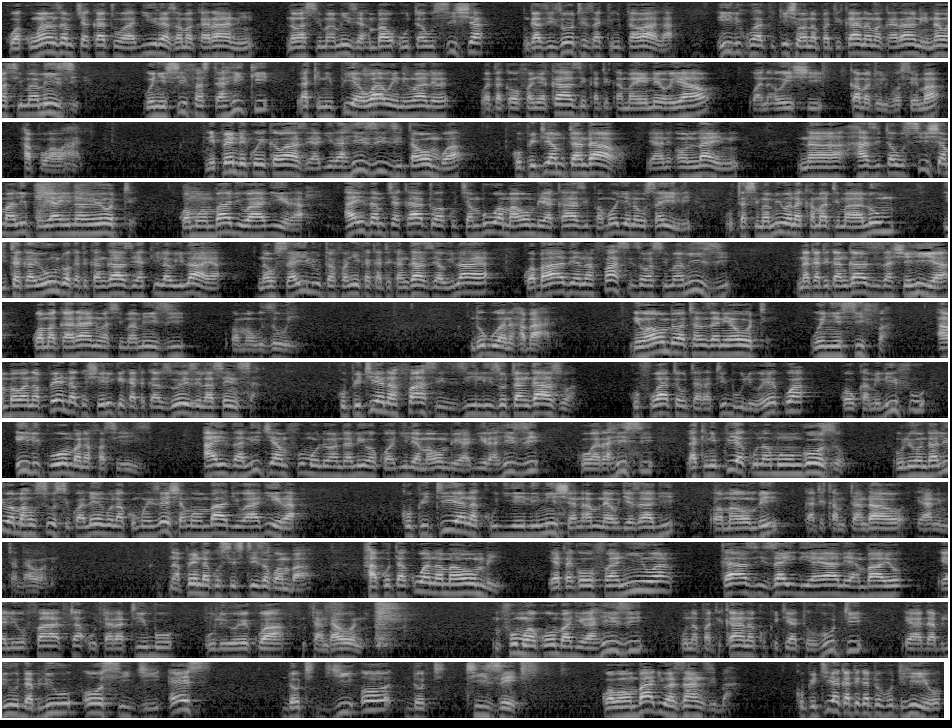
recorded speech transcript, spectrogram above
kwa kuanza mchakato wa ajira za makarani na wasimamizi ambao utahusisha ngazi zote za kiutawala ili kuhakikisha wanapatikana makarani na wasimamizi wenye sifa stahiki, lakini pia wawe ni wale watakaofanya kazi katika maeneo yao wanaoishi kama tulivyosema hapo awali. Nipende kuweka wazi, ajira hizi zitaombwa kupitia mtandao, yani online, na hazitahusisha malipo ya aina yoyote kwa mwombaji wa ajira. Aidha, mchakato wa kuchambua maombi ya kazi pamoja na usaili utasimamiwa na kamati maalum itakayoundwa katika ngazi ya kila wilaya na usaili utafanyika katika ngazi ya wilaya kwa baadhi ya nafasi za wasimamizi na katika ngazi za shehia kwa makarani wasimamizi wa maudhui. Ndugu wanahabari, ni waombe Watanzania wote wenye sifa ambao wanapenda kushiriki katika zoezi la sensa kupitia nafasi zilizotangazwa kufuata utaratibu uliowekwa kwa ukamilifu ili kuomba nafasi hizi. Aidha, licha ya mfumo ulioandaliwa kwa ajili ya maombi ya ajira hizi kuwa rahisi, lakini pia kuna mwongozo ulioandaliwa mahususi kwa lengo la kumwezesha mwombaji wa ajira kupitia na kujielimisha namna ya ujazaji wa maombi katika mtandao, yani mtandaoni. Napenda kusisitiza kwamba hakutakuwa na maombi yatakayofanyiwa kazi zaidi ya yale ambayo yaliyofata utaratibu uliowekwa mtandaoni. Mfumo wa kuomba ajira hizi unapatikana kupitia tovuti ya www.ocgs.go.tz. Kwa waombaji wa Zanzibar, kupitia katika tovuti hiyo,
